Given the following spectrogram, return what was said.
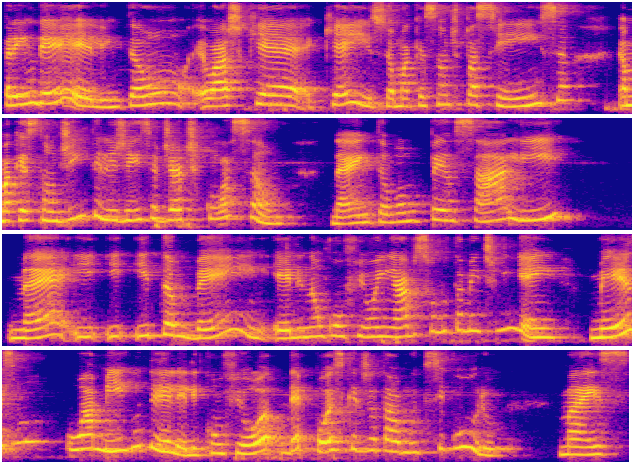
prender ele. Então, eu acho que é, que é isso, é uma questão de paciência, é uma questão de inteligência de articulação, né? Então, vamos pensar ali né? E, e, e, também ele não confiou em absolutamente ninguém, mesmo o amigo dele. Ele confiou depois que ele já estava muito seguro, mas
